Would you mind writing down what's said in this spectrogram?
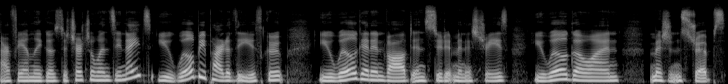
Our family goes to church on Wednesday nights. You will be part of the youth group. You will get involved in student ministries. You will go on mission trips.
